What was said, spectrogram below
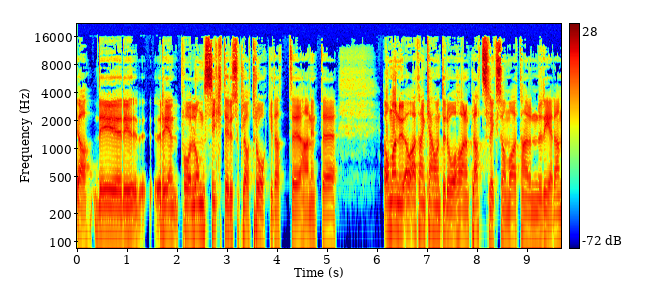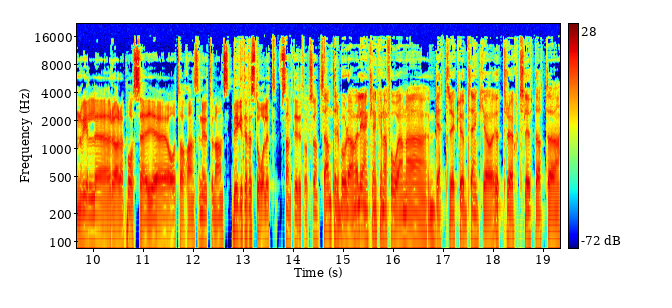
ja, det, det, på lång sikt är det såklart tråkigt att eh, han inte om man nu, att han kanske inte då har en plats liksom och att han redan vill eh, röra på sig eh, och ta chansen utomlands. Vilket är förståeligt samtidigt också. Samtidigt borde han väl egentligen kunna få en uh, bättre klubb, tänker jag. Utrecht slutat uh,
